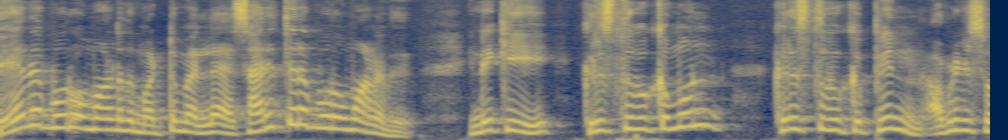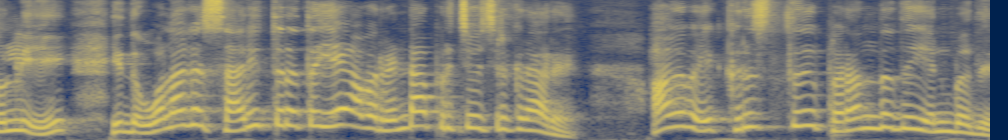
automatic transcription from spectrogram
வேதபூர்வமானது மட்டுமல்ல சரித்திரபூர்வமானது. இன்றைக்கி கிறிஸ்துவுக்கு முன் கிறிஸ்துவுக்கு பின் அப்படின்னு சொல்லி இந்த உலக சரித்திரத்தையே அவர் ரெண்டாக பிரித்து வச்சிருக்கிறாரு. ஆகவே கிறிஸ்து பிறந்தது என்பது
